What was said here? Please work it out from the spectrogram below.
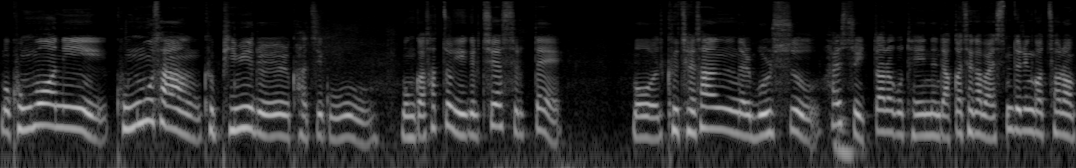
뭐 공무원이 공무상 그 비밀을 가지고 뭔가 사적 이익을 취했을 때 뭐 그 재산을 몰수할 수 있다라고 돼 있는데 아까 제가 말씀드린 것처럼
